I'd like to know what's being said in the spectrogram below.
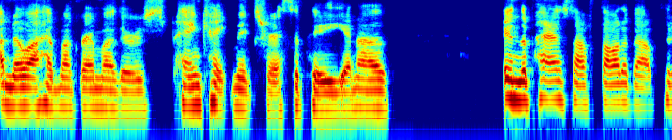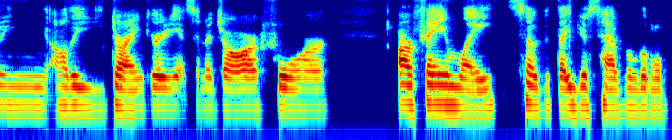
i know i have my grandmother's pancake mix recipe and i in the past i've thought about putting all the dry ingredients in a jar for our family so that they just have a little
